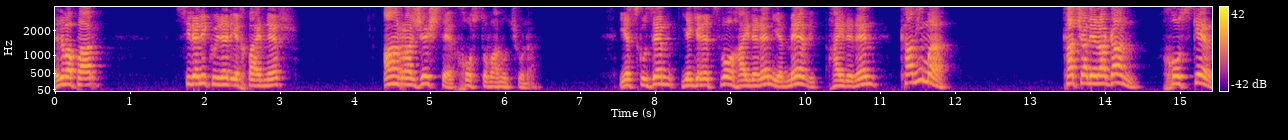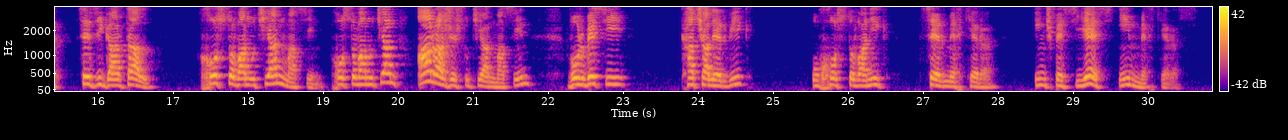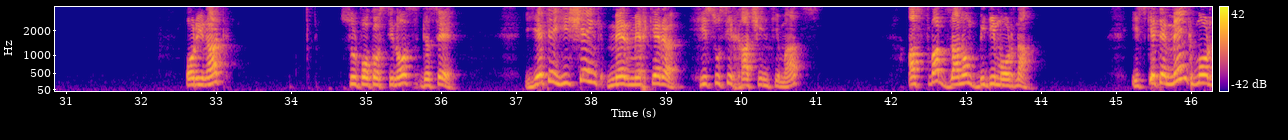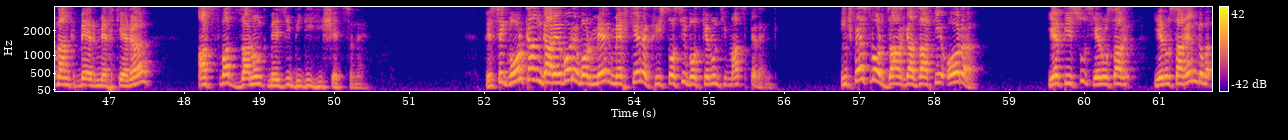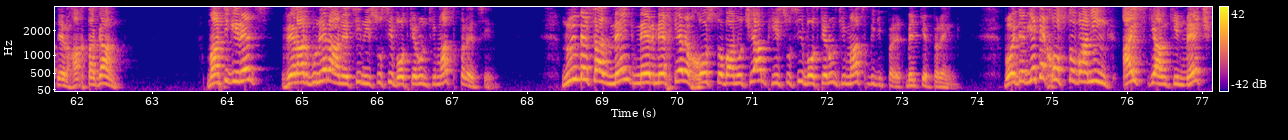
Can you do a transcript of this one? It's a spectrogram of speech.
հետևաբար սիրելի քույրեր եղբայրներ անհրաժեշտ է խոստովանությունը։ Ես կուզեմ եկեղեցվո հայրերեն եւ մեր հայրերեն քանիմը քաչալերական խոսքեր ցեզի գարտալ խոստովանության մասին, խոստովանության անհրաժեշտության մասին, որբեսի քաչալերվիկ ու խոստովանիկ ծեր մեղքերը, ինչպես ես իմ մեղքերս։ Օրինակ Սուրբ Օգոստինոս գսե. Եթե հիշենք մեր մեղքերը Հիսուսի խաչին դիմաց, Աստված զանոնք պիտի մորնա։ Իսկ եթե մենք մորնանք մեր մեղքերը, Աստված զանոնք մեզի պիտի հիշեցնե։ Տեսեք որքան կարևոր է որ մեր մեղքերը Քրիստոսի ոտքերուն դիմաց բերենք։ Ինչպես որ Զարգազարդի օրը երբ Հիսուս Երուսաղեմ գմտներ հաղթական մարդիկ իրենց վերարգուները անեցին Հիսուսի ոտքերուն դիմաց բրեցին։ Նույնպես ալ մենք մեր մեղքերը խոստովանությամբ Հիսուսի ոտքերուն դիմաց պետք է բերենք։ Որովհետև եթե խոստովանենք այս կյանքին մեջ,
